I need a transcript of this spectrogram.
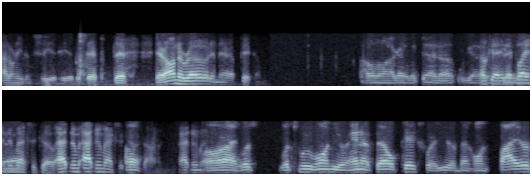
I don't even see it here, but they're they're they're on the road and they're a pick 'em. Hold on, I gotta look that up. We got okay. They play in New Mexico at New at New Mexico, right. Tommy. At New Mexico. All right, let's let's move on to your NFL picks, where you have been on fire,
